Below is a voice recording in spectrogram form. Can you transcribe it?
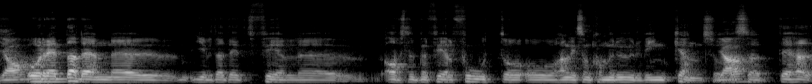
Ja. att rädda den. eh, Givet att det är ett fel eh, avslut med fel fot och, och han liksom kommer ur vinkeln. Så, Ja. så att det ha-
